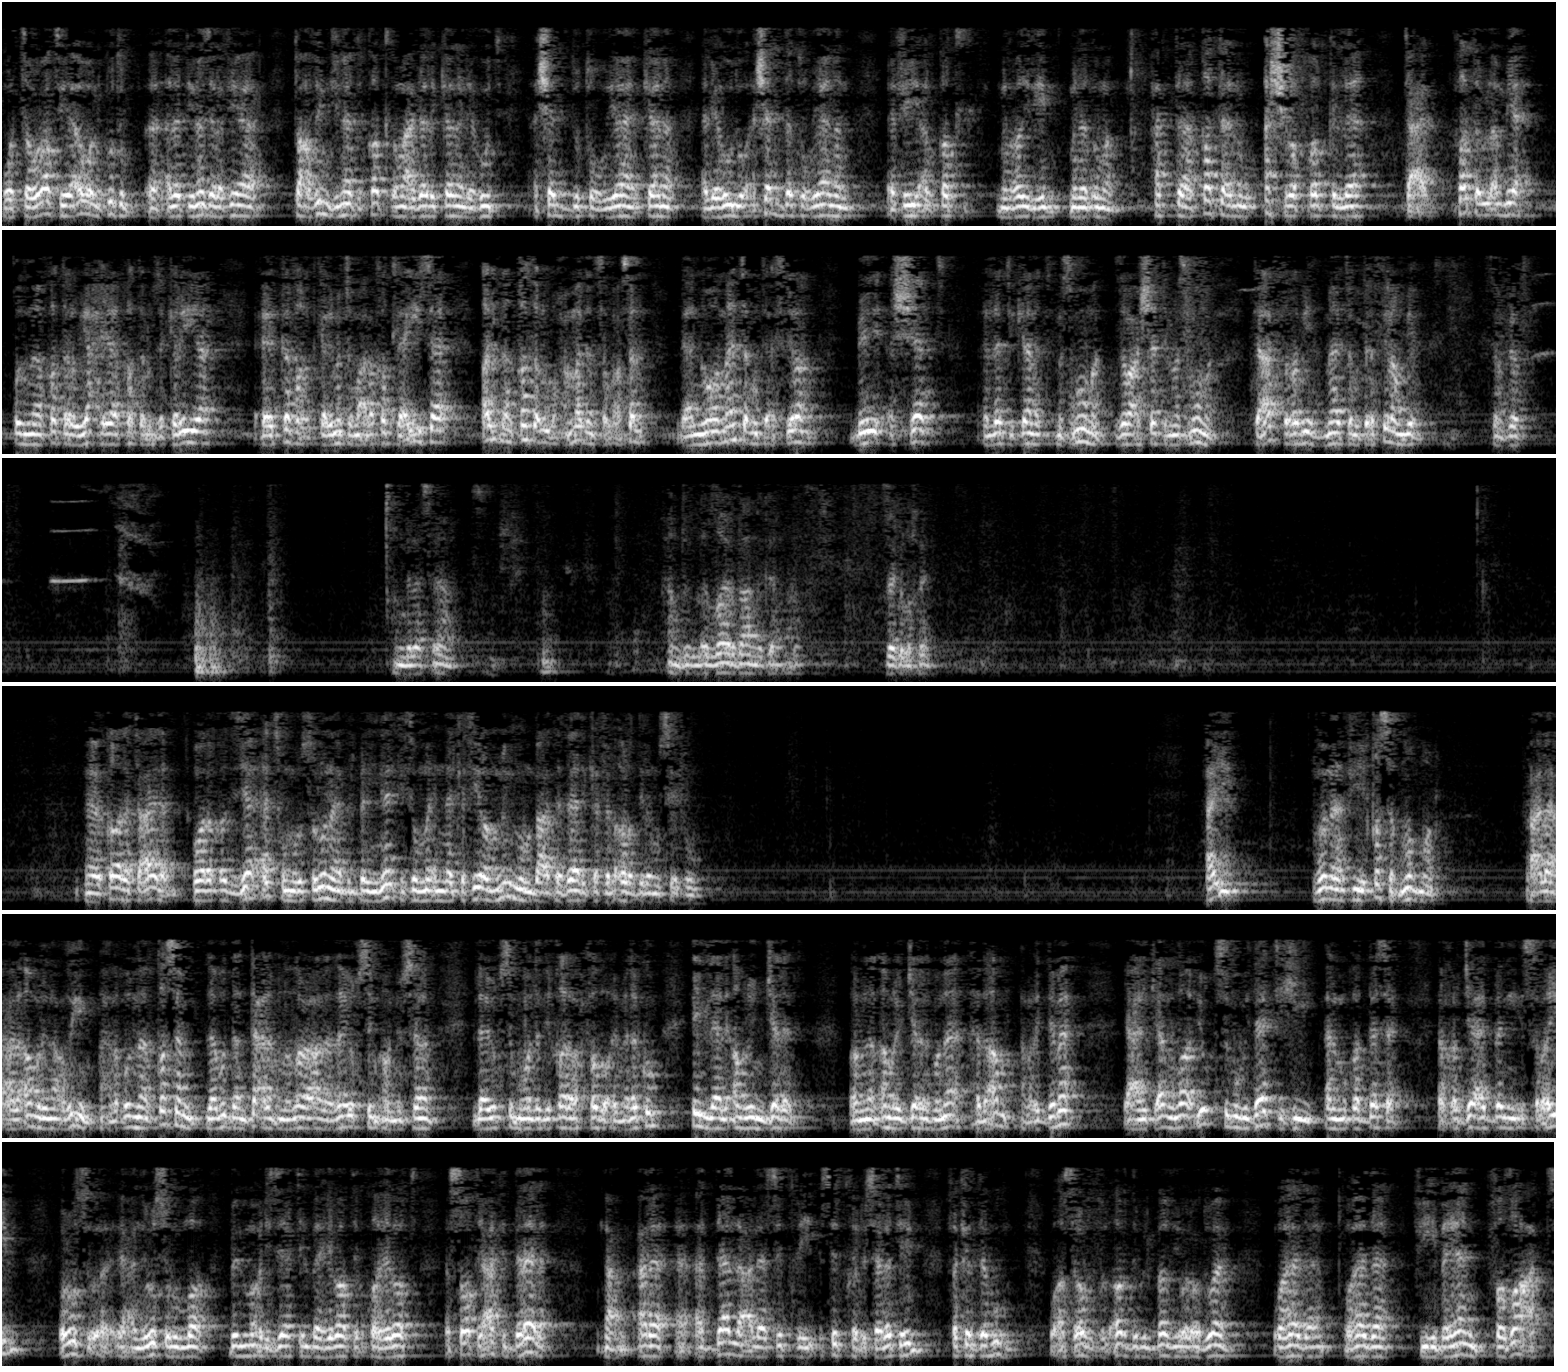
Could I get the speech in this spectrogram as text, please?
والتوراة هي أول الكتب التي نزل فيها تعظيم جنات القتل ومع ذلك كان اليهود أشد طغيان كان اليهود أشد طغيانا في القتل من غيرهم من الأمم حتى قتلوا أشرف خلق الله تعالى. قتلوا الأنبياء. قلنا قتلوا يحيى قتلوا زكريا اتفقت كلمتهم على قتل عيسى أيضا قتلوا محمدا صلى الله عليه وسلم. لأنه مات متأثرا بالشاة التي كانت مسمومة زرع الشاة المسمومة. تأثر بها مات متأثرا بها. الحمد لله سلام. الحمد لله. الله يرضى عنك جزاك الله خير. قال تعالى ولقد جاءتهم رسلنا بالبينات ثم إن كثيرا منهم بعد ذلك في الأرض لمسرفون. أي هنا في قسم مضمر على على أمر عظيم. إحنا قلنا القسم لابد أن تعلم أن الله تعالى لا يقسم أو الإنسان لا يقسم هو الذي قال واحفظوا أيمانكم إلا لأمر جلل. ومن الأمر الجلل هنا هذا أمر أمر الدماء. يعني كأن الله يقسم بذاته المقدسة. لقد جاءت بني إسرائيل رسل يعني رسل الله بالمعجزات الباهرات القاهرات الساطعات الدلالة. نعم على الدالة على صدق صدق رسالتهم فكذبوهم وأسرفوا في الأرض بالبغي والعدوان. وهذا وهذا فيه بيان فظاعة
